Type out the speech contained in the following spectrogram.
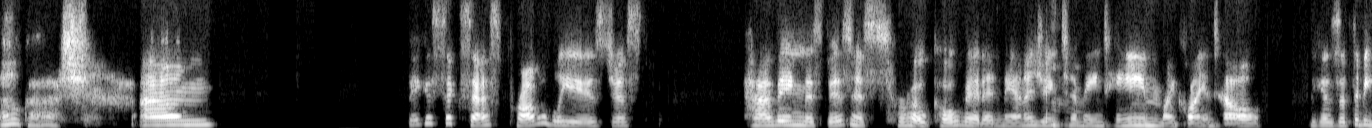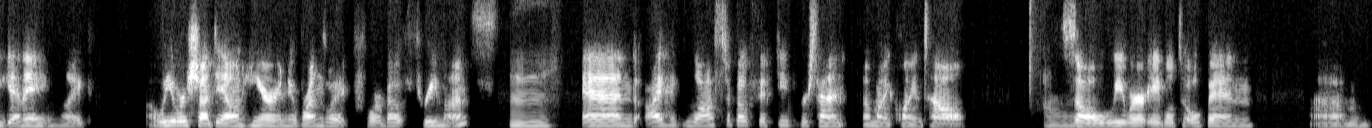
Oh gosh. Um biggest success probably is just having this business throughout COVID and managing to maintain my clientele because at the beginning like we were shut down here in New Brunswick for about 3 months Mm. and I had lost about 50% of my clientele Oh. So we were able to open um,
